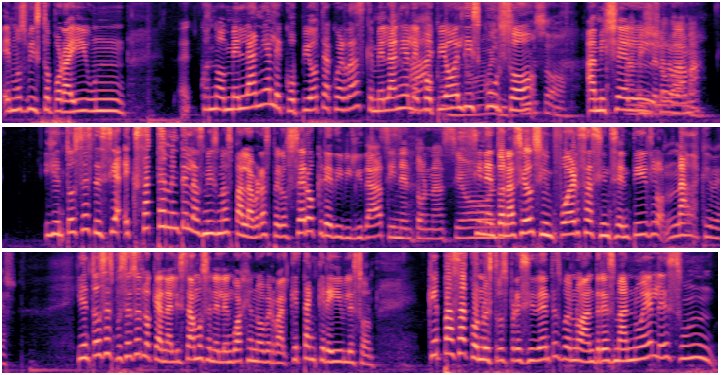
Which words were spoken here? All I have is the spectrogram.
hemos visto por ahí un eh, cuando Melania le copió, ¿te acuerdas? Que Melania le copió el, discurso a Michelle, Obama. Y entonces decía exactamente las mismas palabras, pero cero credibilidad. Sin entonación. Sin entonación, sin fuerza, sin sentirlo, nada que ver. Y entonces, pues eso es lo que analizamos en el lenguaje no verbal, qué tan creíbles son. ¿Qué pasa con nuestros presidentes? Bueno, Andrés Manuel es un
